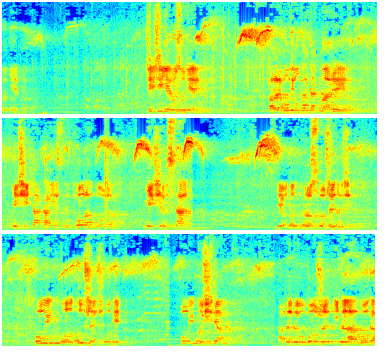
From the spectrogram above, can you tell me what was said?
do nieba. Dzieci nie rozumieją, ale mówią tak jak Maryja. Jeśli taka jest wola Boża, niech się stanie. I oto rozpoczyna się bój o duszę człowieka, bój o świat, aby był Boży i dla Boga,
